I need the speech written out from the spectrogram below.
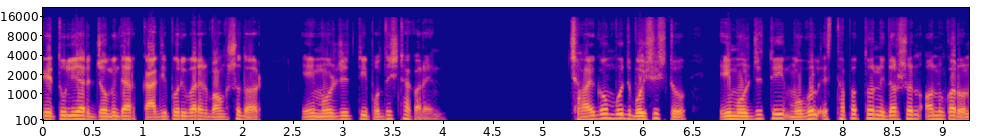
তেঁতুলিয়ার জমিদার কাজী পরিবারের বংশধর এই মসজিদটি প্রতিষ্ঠা করেন। ছয় গম্বুজ বৈশিষ্ট্য এই মসজিদটি মোগল স্থাপত্য নিদর্শন অনুকরণ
